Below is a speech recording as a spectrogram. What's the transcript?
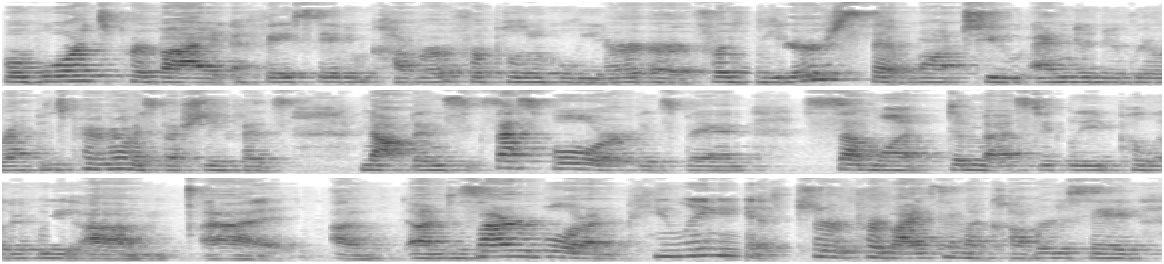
Rewards provide a face-saving cover for political leader or for leaders that want to end a nuclear weapons program, especially if it's not been successful or if it's been somewhat domestically, politically um, uh, uh, undesirable or unappealing. It sort of provides them a cover to say,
